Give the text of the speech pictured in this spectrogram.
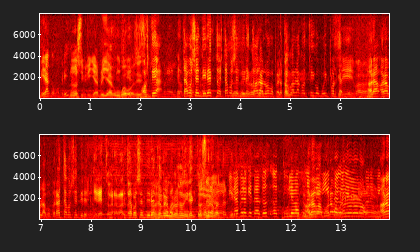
mira cómo brillan. No, si brillar, brilla con huevo. Sí, sí. Hostia, estamos en directo, estamos en directo ahora luego, pero tengo que hablar contigo muy importante. Ahora, ahora hablamos, pero ahora estamos en directo. En directo, grabando. Estamos en directo. Estamos en grabando. riguroso directo, sí. Mira, pero que has- tú le vas a Ahora vamos, ahora vamos. No, no, no. Ahora,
